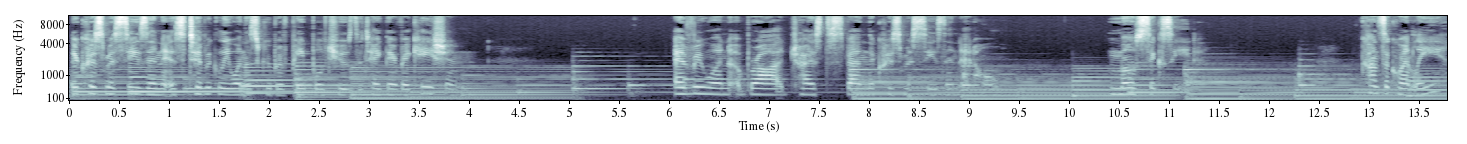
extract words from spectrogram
The Christmas season is typically when this group of people choose to take their vacation. Everyone abroad tries to spend the Christmas season at home. Most succeed. Consequently,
